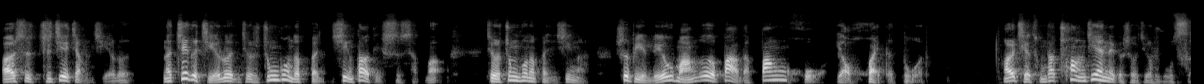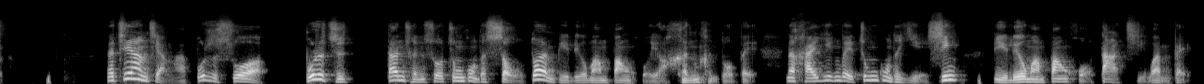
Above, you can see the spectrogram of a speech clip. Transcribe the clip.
而是直接讲结论。那这个结论就是中共的本性到底是什么？就是中共的本性啊，是比流氓恶霸的帮伙要坏得多的，而且从他创建那个时候就是如此了。那这样讲啊，不是说，不是指。单纯说中共的手段比流氓帮伙要狠很多倍，那还因为中共的野心比流氓帮伙大几万倍。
